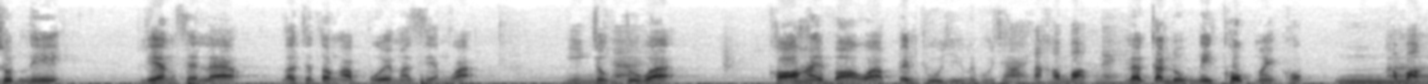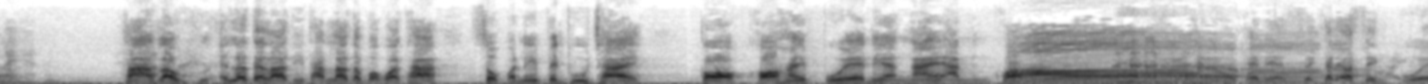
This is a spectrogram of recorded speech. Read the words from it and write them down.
ชุดนี้เลี้ยงเสร็จแล้ว เราจะต้องเอาป่วยมาเสียงว่า หญิงจุกชายทุกว่า ขอให้บอกว่าเป็นผู้หญิงหรือผู้ชาย แล้วเขาบอกไง แล้วกระดูกนี่ครบไม่ครบมเขาบอกไงฮะ ถ้าเราแล้วแต่เราอธิษฐานเราจะบอกว่าถ้าศพอันนี้เป็นผู้ชาย ก็ขอให้ป่วยเนี่ยหงายอันหนึ่งคว้ามันหนึ่งอ๋อเออแค่เนี้ยเขาเรียกว่าเซ็งป่วย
